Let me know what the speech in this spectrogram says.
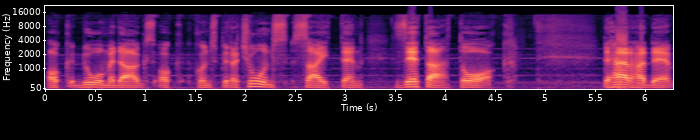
och domedags och konspirationssajten Zeta Talk. Det här hade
